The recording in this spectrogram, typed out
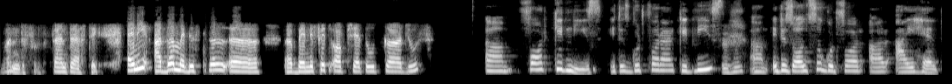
Wonderful. Fantastic. Any other medicinal uh, uh, benefit of Shaitut ka juice? Um, for kidneys, it is good for our kidneys. Mm-hmm. Um, it is also good for our eye health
